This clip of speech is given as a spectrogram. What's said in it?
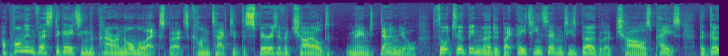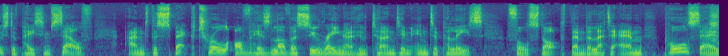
Upon investigating, the paranormal experts contacted the spirit of a child named Daniel, thought to have been murdered by 1870s burglar Charles Pace, the ghost of Pace himself, and the spectral of his lover Sue Rayner, who turned him into police. Full stop, then the letter M. Paul says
